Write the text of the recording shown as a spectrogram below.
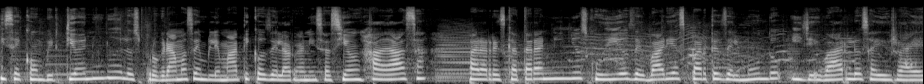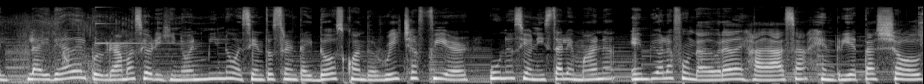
y se convirtió en uno de los programas emblemáticos de la organización Hadassah para rescatar a niños judíos de varias partes del mundo y llevarlos a Israel. La idea del programa se originó en 1932 cuando Richard Fier, una sionista alemana, envió a la fundadora de Hadassah, Henrietta Scholl,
